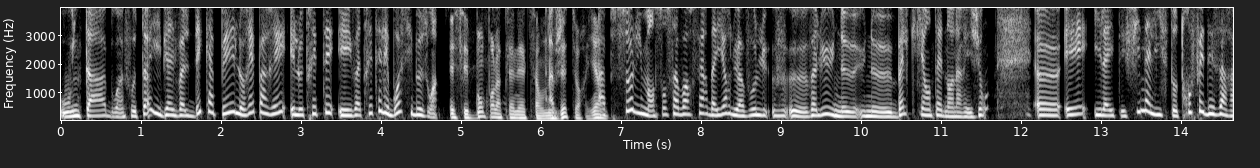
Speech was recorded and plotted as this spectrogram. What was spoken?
ou une table ou un fauteuil, eh bien, il va le décaper, le réparer et le traiter. Et il va traiter les bois si besoin. Et c'est bon pour la planète, ça. On ne jette rien. Absolument. Son savoir-faire, d'ailleurs, lui a valu une, une, belle clientèle dans la région. et il a été finaliste au Trophée des Arts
